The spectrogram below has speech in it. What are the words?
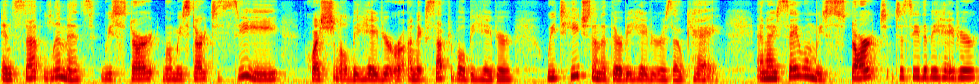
and set limits, we start when we start to see questionable behavior or unacceptable behavior, we teach them that their behavior is okay. And I say when we start to see the behavior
